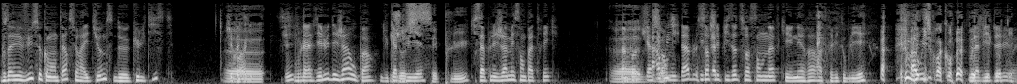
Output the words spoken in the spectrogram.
Vous avez vu ce commentaire sur iTunes de Cultiste sais pas Euh, Vous l'aviez lu déjà ou pas Du 4 je juillet sais plus. Qui s'appelait Jamais sans Patrick. Un Euh, podcast je- Ah formidable, sauf l'épisode 69 qui est une erreur à très vite oublier. ah oui, je crois qu'on l'a. Vous l'aviez déjà lu, ouais.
